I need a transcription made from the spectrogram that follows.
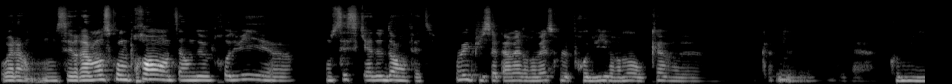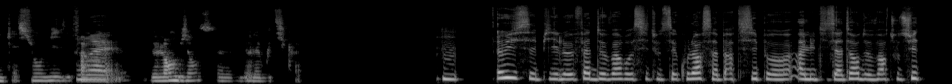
voilà, on sait vraiment ce qu'on prend en termes de produits, on sait ce qu'il y a dedans en fait. Oui, et puis ça permet de remettre le produit vraiment au cœur, au cœur de, mmh. de, la communication, enfin, de l'ambiance de la boutique. Mmh. Oui, c'est puis le fait de voir aussi toutes ces couleurs, ça participe à l'utilisateur de voir tout de suite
